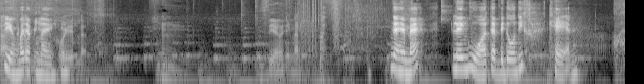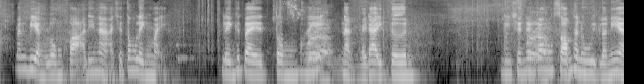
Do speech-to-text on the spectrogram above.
เสียงมาจากไหนเควสแล้วอืมเสียงมาจากนั่น เนี่ยเห็นไหม เล็งหัวแต่ไปโดนที่แขน มันเบี่ยงลงขวาดิน่ะ ฉันต้องเล็งใหม่ เล็งขึ้นไปตรงนี้นั่นไม่ได้อีกเกิน นี่ฉันยังต้องซ้อมธนูอีกแล้วเนี่ย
